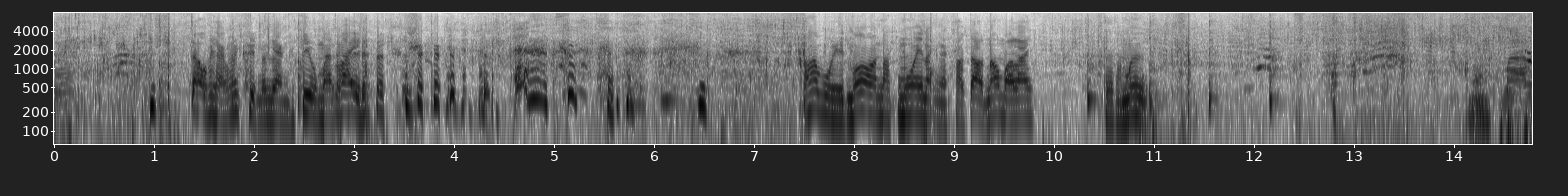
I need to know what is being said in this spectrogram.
นะเจ้าอย่างมันขึ้นมันอย่างติ้วมันไว้เด้อ อ้าวบ่เห็นบ่หนักมวยหนักไงเขาเจ้าเน้องบ่อะไร แต่ละมือมาเล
